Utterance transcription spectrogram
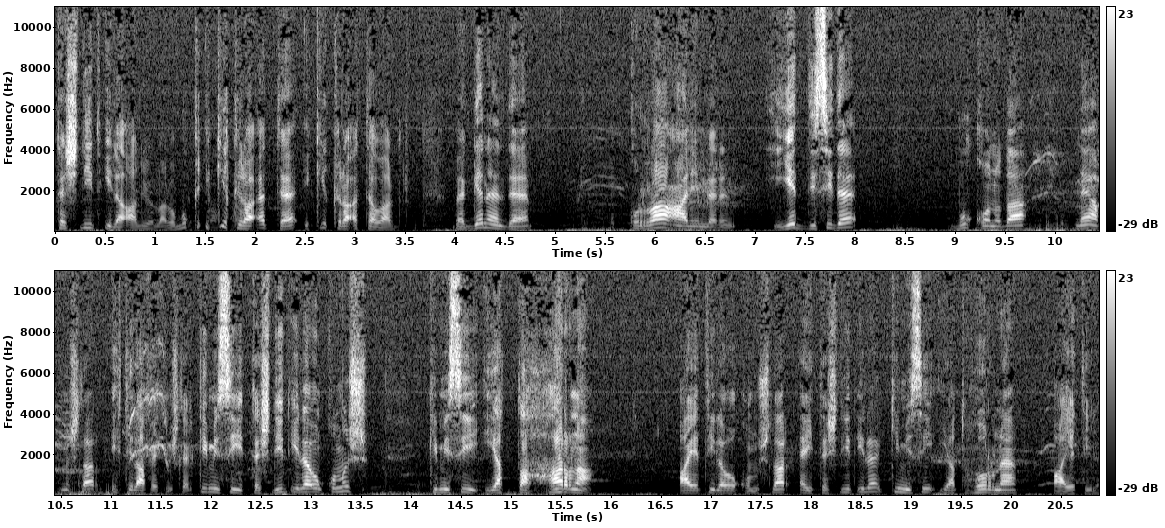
teşdit ile alıyorlar. Bu iki kıraette iki kıraette vardır. Ve genelde kurra alimlerin yeddisi de bu konuda ne yapmışlar? İhtilaf etmişler. Kimisi teşdid ile okumuş, kimisi yattaharna ayetiyle okumuşlar. Ey teşdid ile, kimisi yathurna ayetiyle.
